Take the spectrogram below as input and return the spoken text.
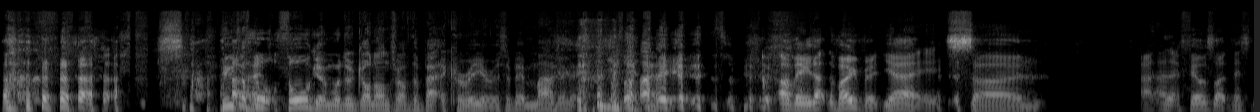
Who'd have thought Thorgan would have gone on to have the better career? It's a bit mad, isn't it? I mean, at the moment, yeah, it's. Um, and it feels like there's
